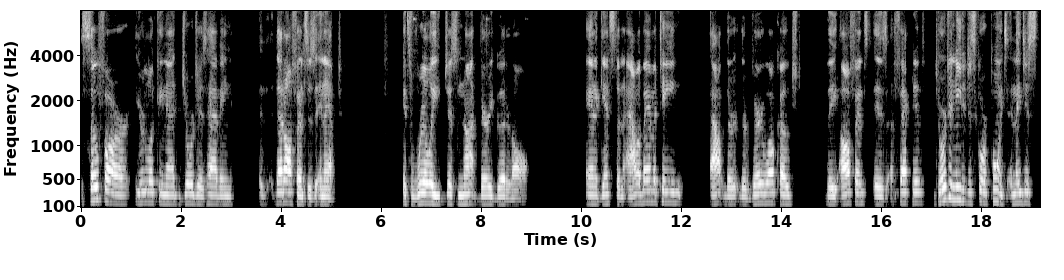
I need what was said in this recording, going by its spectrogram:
so far you're looking at Georgia as having that offense is inept. It's really just not very good at all. And against an Alabama team, out they're they're very well coached. The offense is effective. Georgia needed to score points, and they just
